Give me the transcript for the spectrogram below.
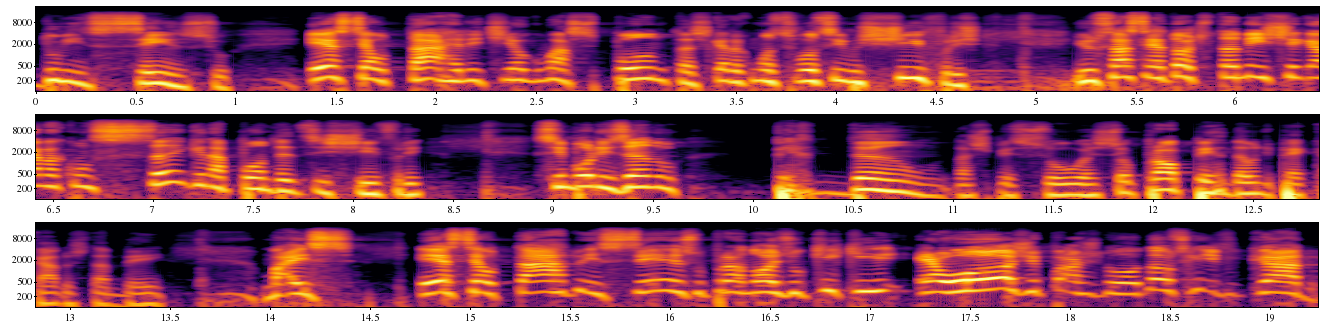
do incenso. Esse altar ele tinha algumas pontas que eram como se fossem chifres, e o sacerdote também chegava com sangue na ponta desse chifre, simbolizando perdão das pessoas, seu próprio perdão de pecados também. Mas esse altar do incenso para nós, o que, que é hoje, pastor? Dá o significado.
